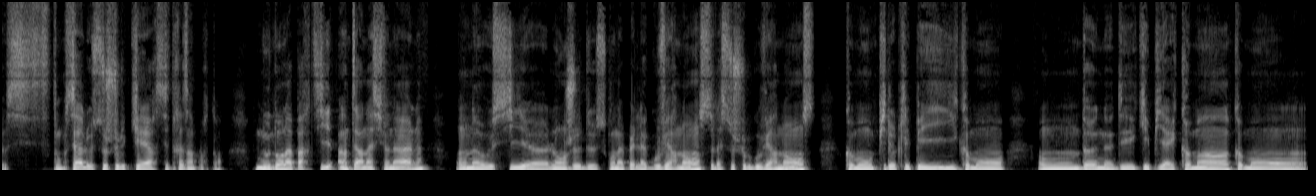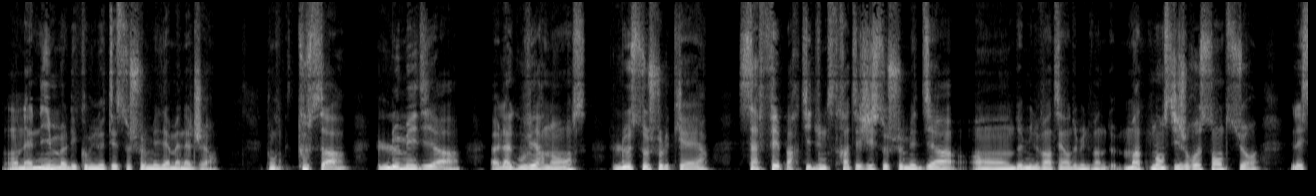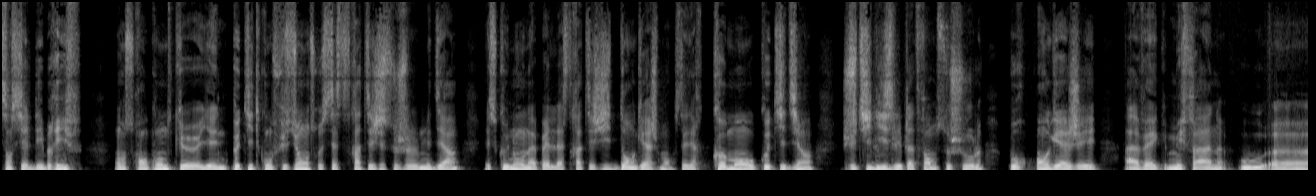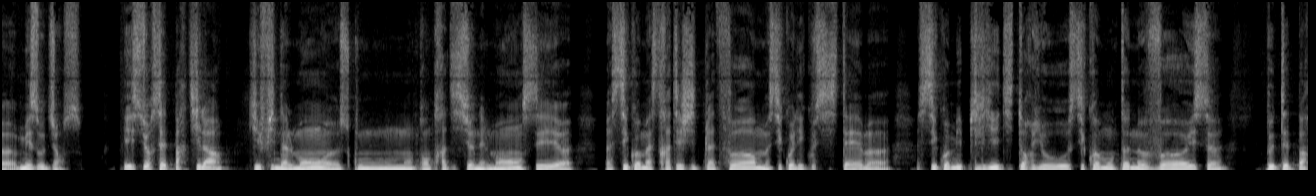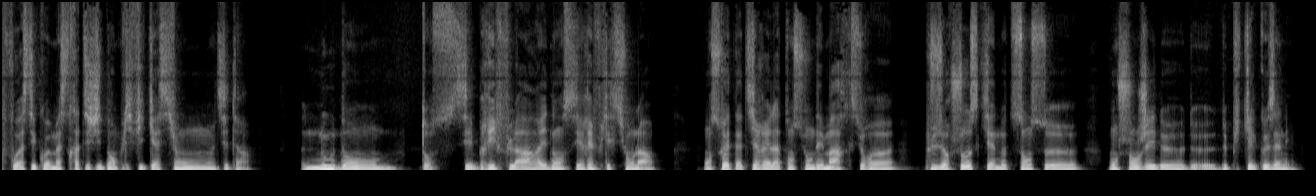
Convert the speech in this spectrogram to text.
Donc ça, le social care, c'est très important. Nous, dans la partie internationale, on a aussi euh, l'enjeu de ce qu'on appelle la gouvernance, la social gouvernance, comment on pilote les pays, comment on donne des KPI communs, comment on anime les communautés social media managers. Donc tout ça, le média, euh, la gouvernance, le social care, ça fait partie d'une stratégie social media en 2021-2022. Maintenant, si je ressente sur l'essentiel des briefs, on se rend compte qu'il y a une petite confusion entre cette stratégie social media et ce que nous on appelle la stratégie d'engagement, c'est-à-dire comment au quotidien j'utilise les plateformes social pour engager avec mes fans ou euh, mes audiences. Et sur cette partie-là, qui est finalement euh, ce qu'on entend traditionnellement, c'est euh, c'est quoi ma stratégie de plateforme, c'est quoi l'écosystème, euh, c'est quoi mes piliers éditoriaux, c'est quoi mon tone of voice, euh, peut-être parfois c'est quoi ma stratégie d'amplification, etc. Nous, dans, dans ces briefs-là et dans ces réflexions-là, on souhaite attirer l'attention des marques sur plusieurs choses qui, à notre sens, ont changé de, de, depuis quelques années.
